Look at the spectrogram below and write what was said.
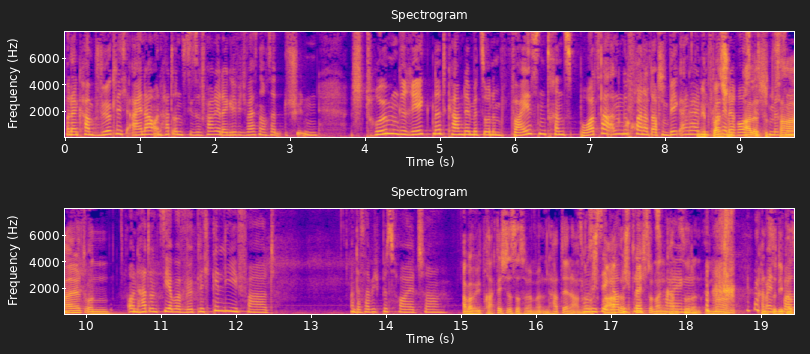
Und dann kam wirklich einer und hat uns diese Fahrräder geliefert. Ich weiß noch, es hat in Strömen geregnet, kam der mit so einem weißen Transporter angefahren, hat auf dem Weg angehalten, die Fahrräder schon alles rausgeschmissen bezahlt und und hat uns die aber wirklich geliefert. Und das habe ich bis heute. Aber wie praktisch ist das, wenn man hat, der eine andere dir, Sprache ich, spricht und dann kannst du dann immer, kannst du die Person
